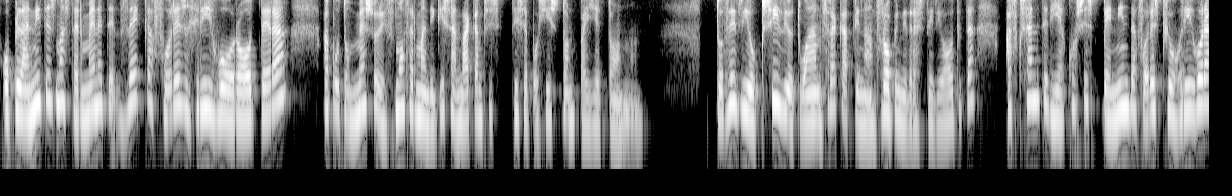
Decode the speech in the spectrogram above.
ο πλανήτης μας θερμαίνεται 10 φορές γρηγορότερα από το μέσο ρυθμό θερμαντικής ανάκαμψης της εποχής των παγετώνων. Το δε διοξίδιο του άνθρακα από την ανθρώπινη δραστηριότητα αυξάνεται 250 φορές πιο γρήγορα,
